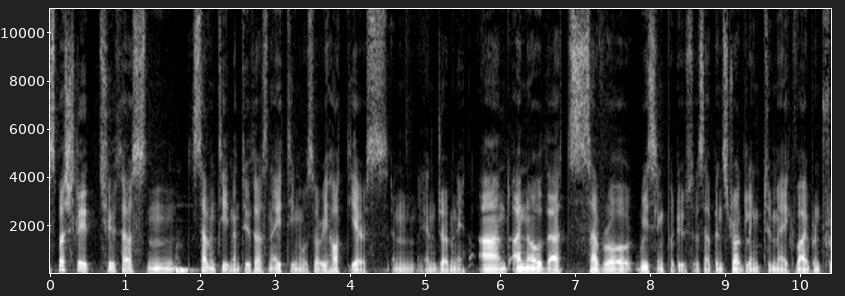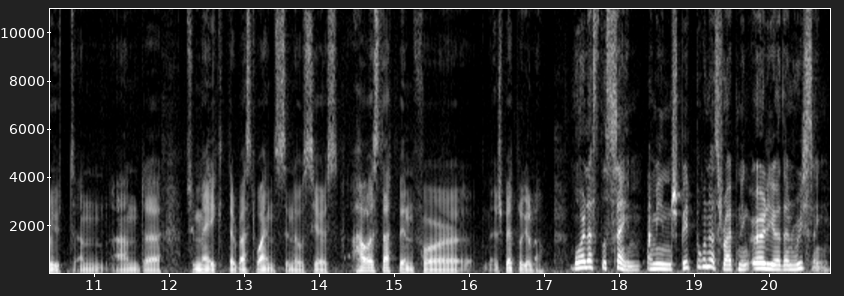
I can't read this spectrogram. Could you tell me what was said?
especially 2017 and 2018 was very hot years in, in Germany. And I know that several Riesling producers have been struggling to make vibrant fruit and, and uh, to make their best wines in those years. How has that been for Spätburgunder? More or less the same. I mean, Spätburgunder is ripening earlier than Riesling.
